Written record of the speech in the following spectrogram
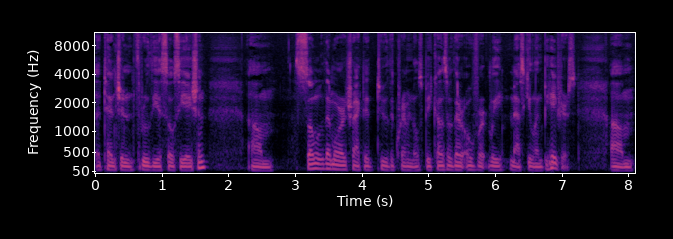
attention through the association. Um, some of them are attracted to the criminals because of their overtly masculine behaviors. Um,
